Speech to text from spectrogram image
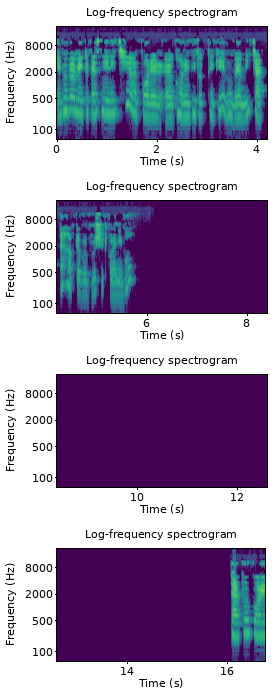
এভাবে আমি একটা প্যাচ নিয়ে নিচ্ছি আর পরের ঘরের ভিতর থেকে এভাবে আমি চারটা হাফ ডাবল ক্রোশেট করে নিব। তারপর পরে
